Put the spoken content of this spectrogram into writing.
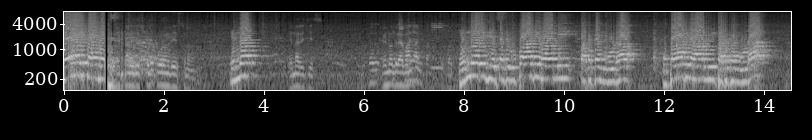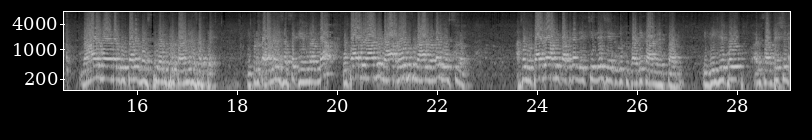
జై కాంగ్రెస్. ఎన్నో? ఎన్ఆర్ఎస్ రెండు వందల యాభై అంటే ఉపాధి హామీ పథకం కూడా ఉపాధి హామీ పథకం కూడా నాలుగు వందల రూపాయలు పెంచుతున్నారు ఇప్పుడు కాంగ్రెస్ వస్తే. ఇప్పుడు కాంగ్రెస్ వస్తే కేంద్రంలో ఉపాధి హామీ నా రోజుకు నాలుగు వందలు వేస్తున్నాం అసలు ఉపాధి హామీ పథకం తెచ్చిందే చేతి గుర్తు పార్టీ కాంగ్రెస్ పార్టీ. ఈ బీజేపీ అది సంరక్షించిన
